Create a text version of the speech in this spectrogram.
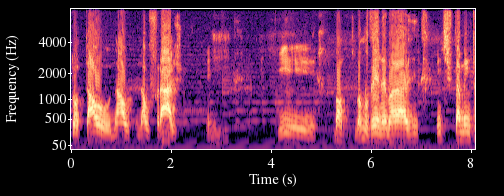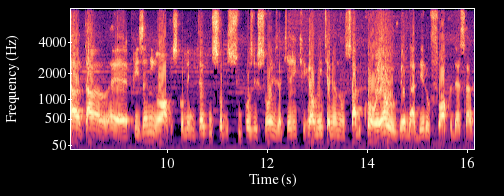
total nau, naufrágio. Uhum. E Bom, vamos ver, né? Mas a gente também está tá, é, pisando em ovos, comentando sobre suposições aqui. A gente realmente ainda não sabe qual é o verdadeiro foco dessa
